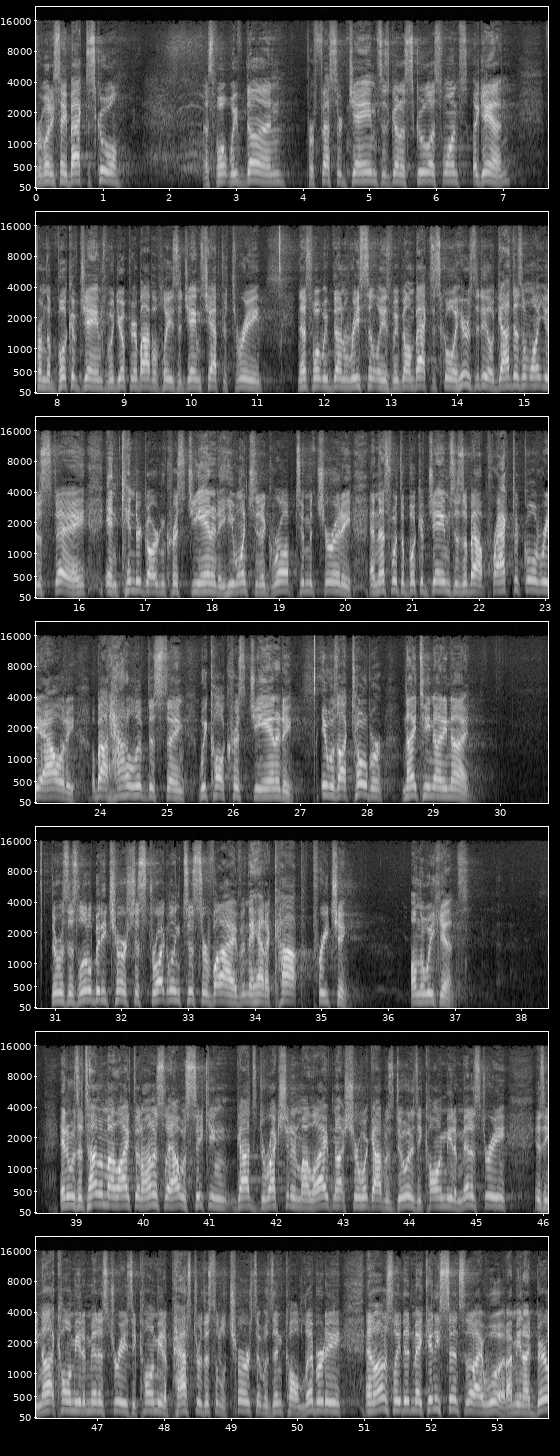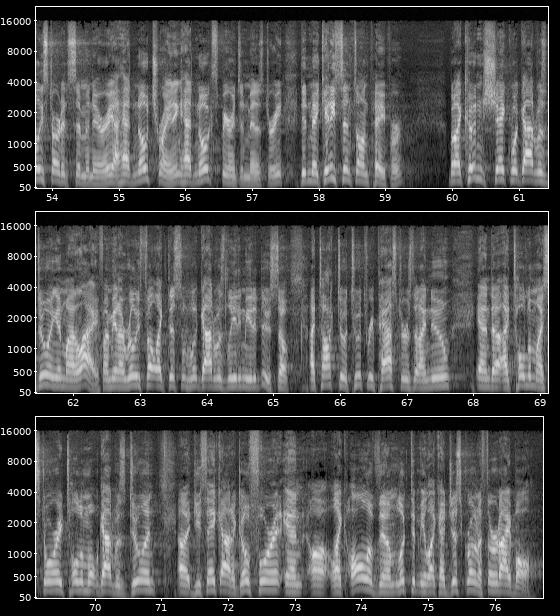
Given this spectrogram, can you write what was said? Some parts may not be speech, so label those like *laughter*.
Everybody say back to school. That's what we've done. Professor James is going to school us once again from the book of James. Would you open your Bible, please, to James chapter 3? And that's what we've done recently is we've gone back to school. Here's the deal. God doesn't want you to stay in kindergarten Christianity. He wants you to grow up to maturity. And that's what the book of James is about. Practical reality about how to live this thing we call Christianity. It was October 1999 there was this little bitty church just struggling to survive, and they had a cop preaching on the weekends. And it was a time in my life that honestly I was seeking God's direction in my life, not sure what God was doing. Is He calling me to ministry? Is He not calling me to ministry? Is He calling me to pastor this little church that was then called Liberty? And honestly, it didn't make any sense that I would. I mean, I'd barely started seminary, I had no training, had no experience in ministry, didn't make any sense on paper but I couldn't shake what God was doing in my life. I mean, I really felt like this was what God was leading me to do. So I talked to two or three pastors that I knew, and uh, I told them my story, told them what God was doing. Uh, do you think I ought to go for it? And uh, like all of them looked at me like I'd just grown a third eyeball.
